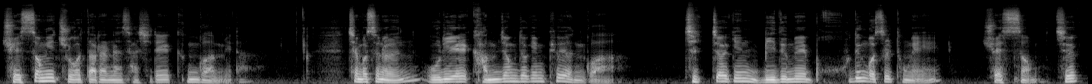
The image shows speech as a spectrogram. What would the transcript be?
죄성이 죽었다라는 사실에 근거합니다. 제머스는 우리의 감정적인 표현과 직적인 믿음의 모든 것을 통해 죄성, 즉,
